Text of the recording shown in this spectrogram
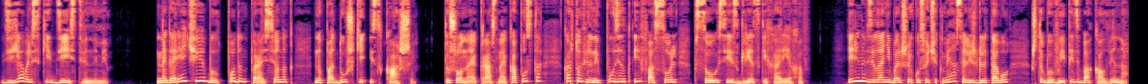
дьявольски действенными. На горячее был подан поросенок на подушке из каши, тушеная красная капуста, картофельный пудинг и фасоль в соусе из грецких орехов. Ирина взяла небольшой кусочек мяса лишь для того, чтобы выпить бокал вина.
